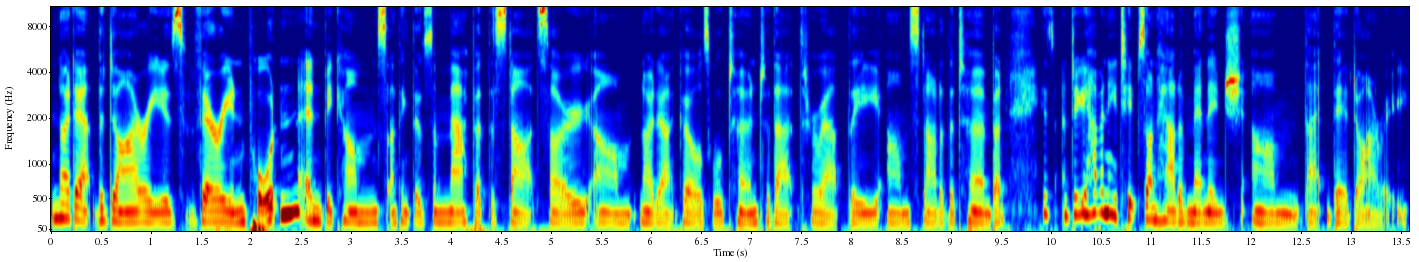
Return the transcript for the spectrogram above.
No doubt the diary is very important and becomes, I think there's a map at the start, so um, no doubt girls will turn to that throughout the um, start of the term. But is, do you have any tips on how to manage um, that their diary?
